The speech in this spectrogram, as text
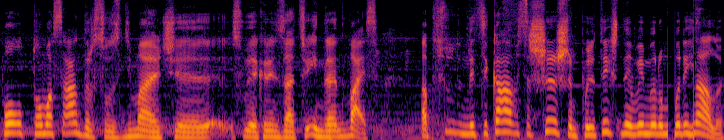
Пол Томас Андерсон, знімаючи свою екранізацію Інрен Вайс, абсолютно не цікавився ширшим політичним виміром оригіналу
